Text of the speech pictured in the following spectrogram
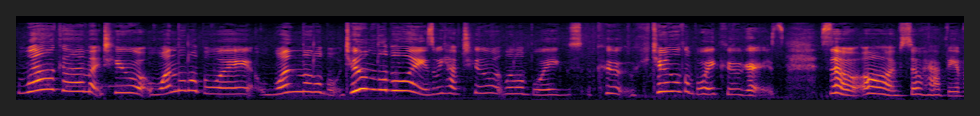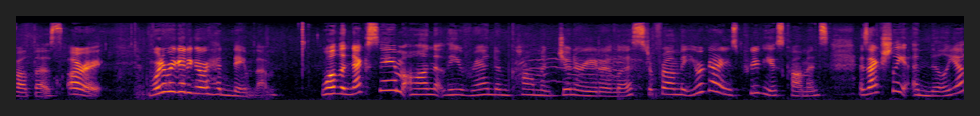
Welcome to one little boy, one little boy, two little boys. We have two little boys, two little boy cougars. So, oh, I'm so happy about this. All right, what are we to go ahead and name them? Well, the next name on the random comment generator list from your guys' previous comments is actually Amelia.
